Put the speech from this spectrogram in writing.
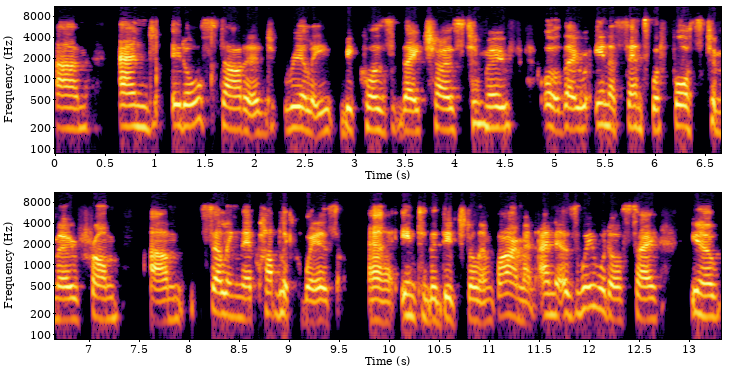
Um, and it all started really because they chose to move, or they, in a sense, were forced to move from um, selling their public wares uh, into the digital environment. And as we would all say, you know,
